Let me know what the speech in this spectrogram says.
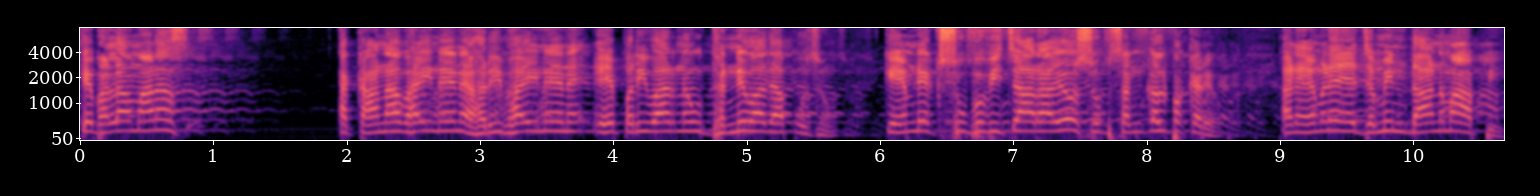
કે ભલા માણસ આ કાનાભાઈને ને હરિભાઈને ને એ પરિવારને હું ધન્યવાદ આપું છું કે એમને એક શુભ વિચાર આવ્યો શુભ સંકલ્પ કર્યો અને એમણે એ જમીન દાનમાં આપી.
